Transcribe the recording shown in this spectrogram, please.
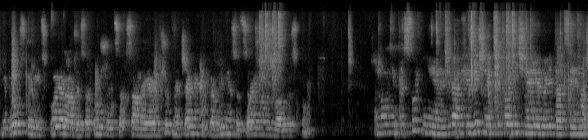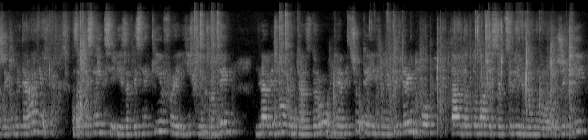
Дніпровської міської ради запрошується Оксана Яремчук, начальник управління соціального захисту. Шановні присутні, для фізичної і психологічної реабілітації наших ветеранів, захисниць і захисників, їхніх родин, для відновлення здоров'я, відчути їхню підтримку та адаптуватися в цивільному житті.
